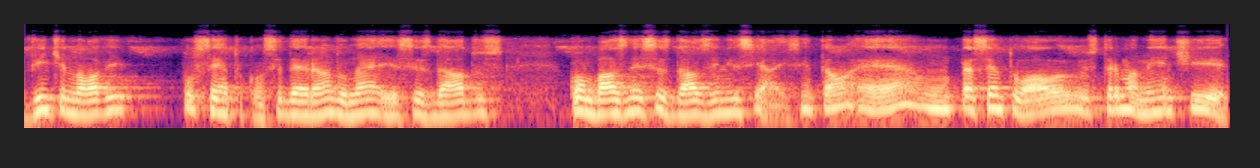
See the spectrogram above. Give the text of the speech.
29%, considerando né, esses dados com base nesses dados iniciais. Então é um percentual extremamente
